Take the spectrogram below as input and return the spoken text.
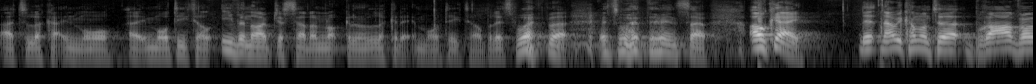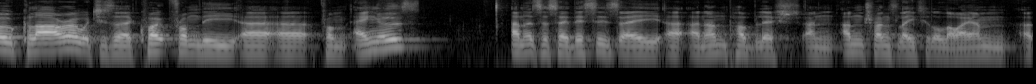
uh, to look at in more, uh, in more detail, even though I've just said I'm not going to look at it in more detail, but it's worth, uh, it's worth doing so. Okay, now we come on to Bravo Clara, which is a quote from, the, uh, uh, from Engels. And as I say, this is a, an unpublished and untranslated, although I, am, uh,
